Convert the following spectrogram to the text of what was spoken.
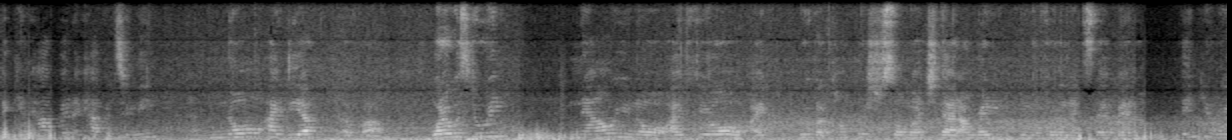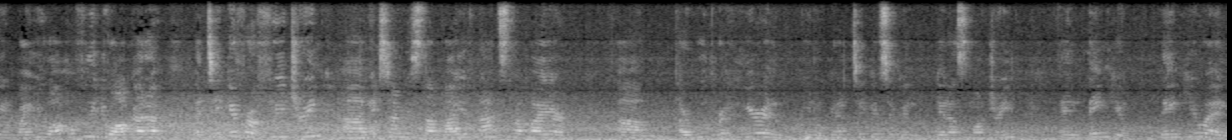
They can happen. It happened to me. I no idea of uh, what I was doing. Now, you know, I feel I we've accomplished so much that I'm ready, you know, for the next step. And um, thank you. We invite you all. Hopefully, you all got a, a ticket for a free drink uh, next time you stop by. If not, stop by our um, our booth right here and you know get a ticket so you can get a small drink. And thank you, thank you, and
